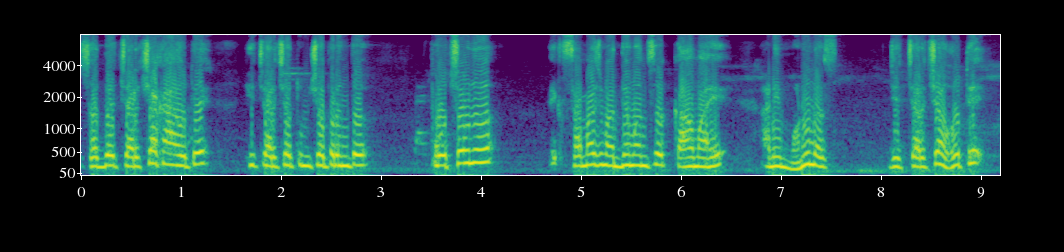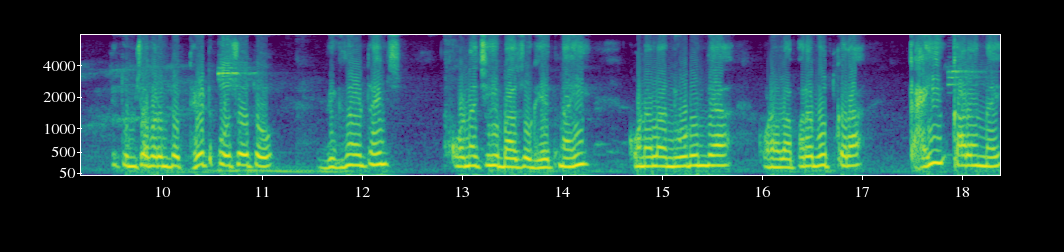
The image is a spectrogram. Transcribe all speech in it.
सध्या चर्चा काय होते ही चर्चा तुमच्यापर्यंत पोचवणं एक समाज माध्यमांचं काम आहे आणि म्हणूनच जी चर्चा होते ती तुमच्यापर्यंत थेट पोचवतो विघ्नर टाइम्स कोणाचीही बाजू घेत नाही. कोणाला निवडून द्या कोणाला पराभूत करा काही कारण नाही.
